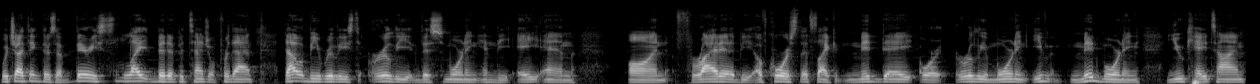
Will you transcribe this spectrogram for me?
which I think there's a very slight bit of potential for that. That would be released early this morning in the AM on Friday. Be, of course, that's like midday or early morning, even mid morning UK time,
